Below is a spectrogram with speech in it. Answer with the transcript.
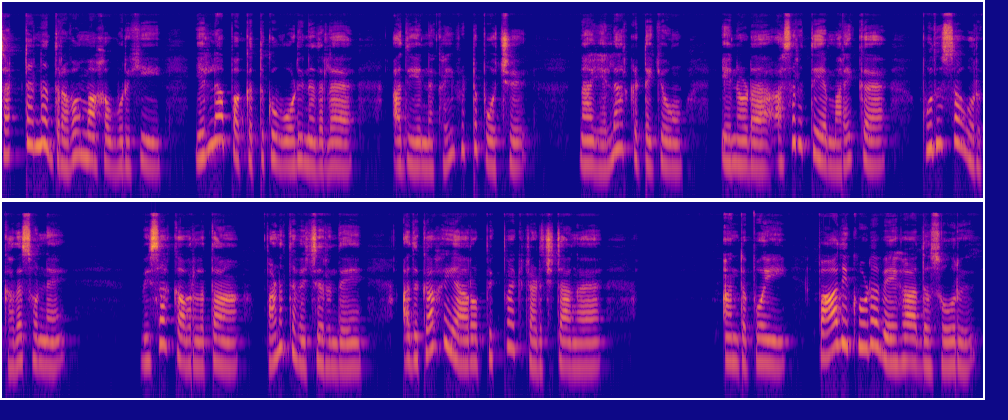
சட்டன்னு திரவமாக உருகி எல்லா பக்கத்துக்கும் ஓடினதில் அது என்னை கைவிட்டு போச்சு. நான் எல்லார்கிட்டேயும் என்னோட அசரத்தையை மறைக்க புதுசாக ஒரு கதை சொன்னேன். விசா கவரில் தான் பணத்தை வச்சுருந்தேன். அதுக்காக யாரோ பிக் பாக்கெட் அடிச்சிட்டாங்க. அந்த போய் பாதி கூட வேகாத சோறு.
